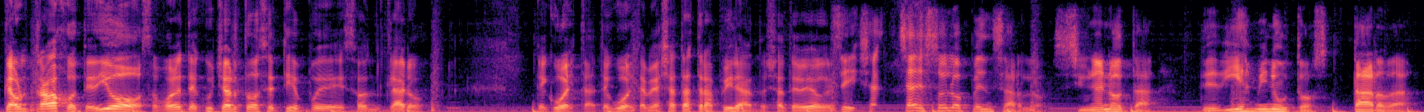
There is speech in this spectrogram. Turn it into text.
Claro, un trabajo tedioso, ponerte a escuchar todo ese tiempo y son, claro, te cuesta, te cuesta. Mira, ya estás transpirando, ya te veo que... Sí, ya, ya de solo pensarlo, si una nota de 10 minutos tarda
